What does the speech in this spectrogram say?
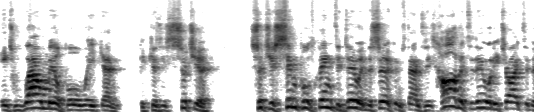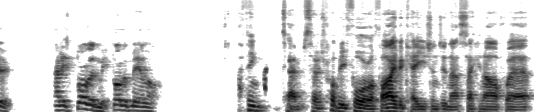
it's wound me up all weekend because it's such a such a simple thing to do in the circumstances. It's harder to do what he tried to do and it's bothered me, bothered me a lot. I think um, so. It's probably four or five occasions in that second half where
